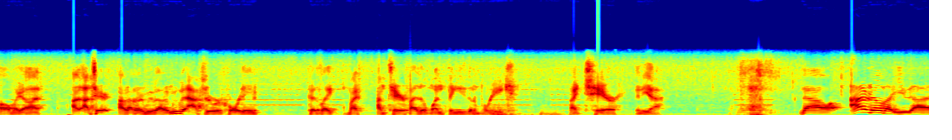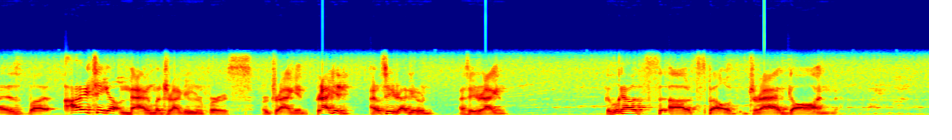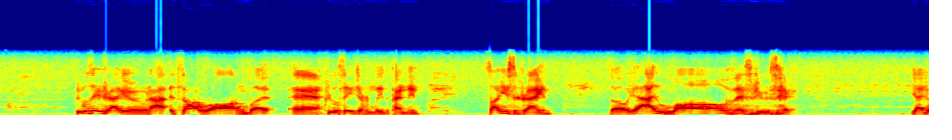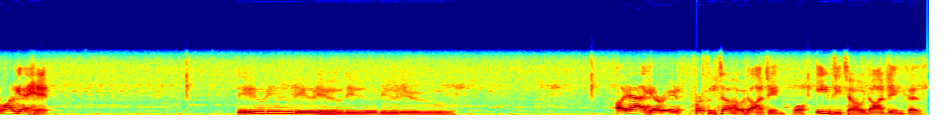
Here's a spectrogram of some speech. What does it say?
Oh my god. I, I'm, I'm not gonna move. It. I'm gonna move it after the recording, cause like my I'm terrified that one thing is gonna break, my chair, and yeah. Now I don't know about you guys, but I take out Magma Dragoon first, or Dragon. Dragon. I don't say Dragoon. I say Dragon. Cause look how it's uh, spelled. Dragon. People say Dragoon. It's not wrong, but eh, people say it differently depending. So I'm used to Dragon. So yeah, I love this music. Yeah, I don't want to get hit. Do do do do do do do. Oh yeah, get ready for some Touhou dodging. Well, easy Touhou dodging, because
